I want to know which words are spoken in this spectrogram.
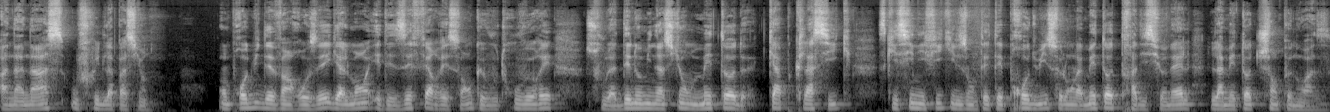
ananas ou fruits de la passion. On produit des vins rosés également et des effervescents que vous trouverez sous la dénomination méthode cap classique, ce qui signifie qu'ils ont été produits selon la méthode traditionnelle, la méthode champenoise.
